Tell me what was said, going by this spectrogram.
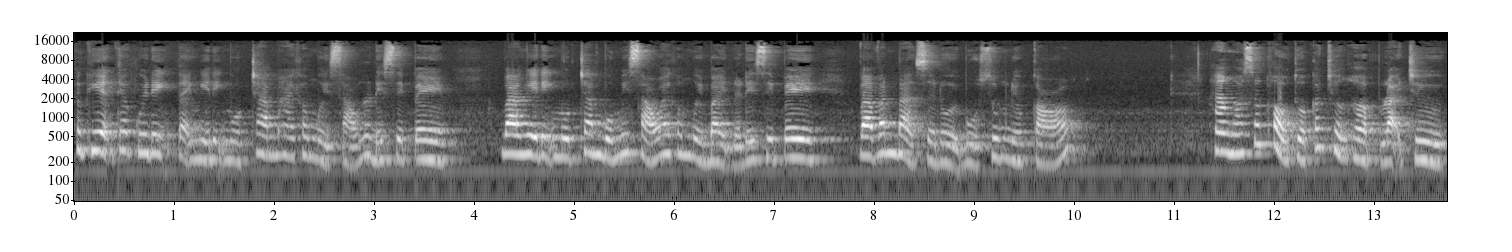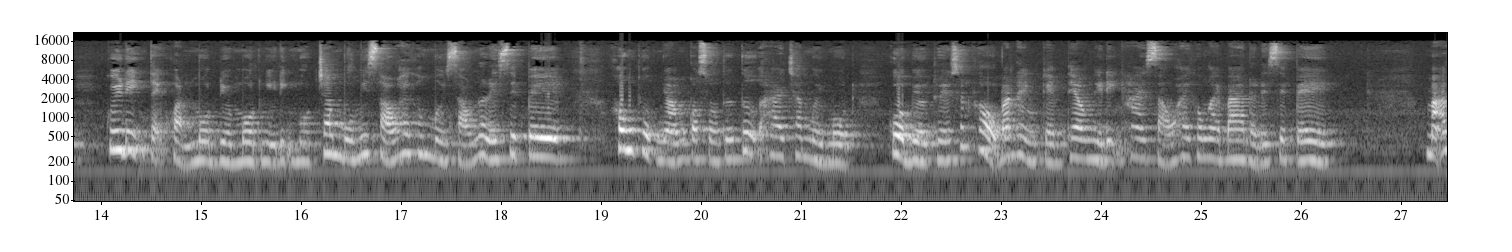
thực hiện theo quy định tại Nghị định 100-2016 NDCP và Nghị định 146-2017 NDCP và văn bản sửa đổi bổ sung nếu có. Hàng hóa xuất khẩu thuộc các trường hợp loại trừ quy định tại khoản 1 điều 1 Nghị định 146-2016 NDCP không thuộc nhóm có số thứ tự 211 của biểu thuế xuất khẩu ban hành kèm theo Nghị định 26-2023 NDCP. Mã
